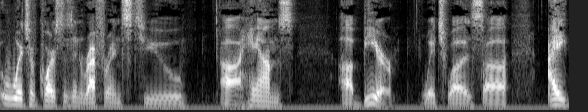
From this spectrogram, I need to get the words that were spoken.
which of course is in reference to uh, Hamm's uh, beer which was uh, i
